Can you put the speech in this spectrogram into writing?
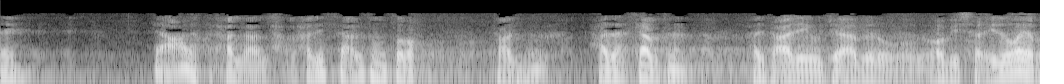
إيه. لا على كل حال الحديث ثابت من طرق. هذا ثابت من حديث علي وجابر وأبي سعيد وغيره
